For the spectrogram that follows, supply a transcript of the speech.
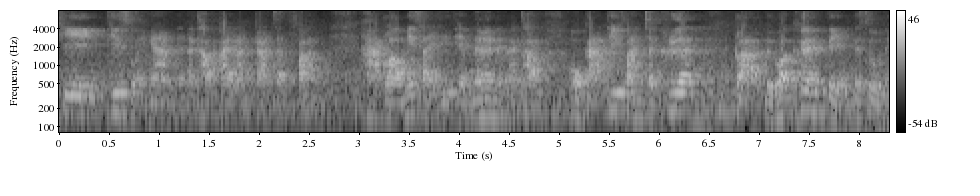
ที่ที่สวยงามเนี่ยนะครับภายหลังการจัดฟัน หากเราไม่ใส่รีเทนเนอร์เนี่ยนะครับ โอกาสที่ฟันจะเคลื่อนกลับหรือว่าเคลื่อนเปลี่ยนไปสู่ใน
